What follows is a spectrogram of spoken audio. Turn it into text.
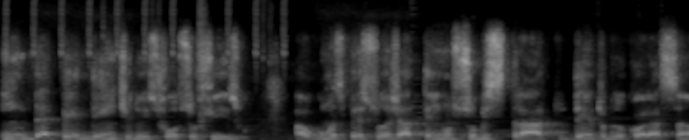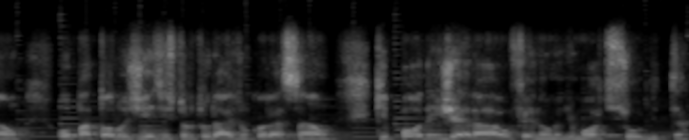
independente do esforço físico. Algumas pessoas já têm um substrato dentro do coração ou patologias estruturais no coração que podem gerar o fenômeno de morte súbita.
